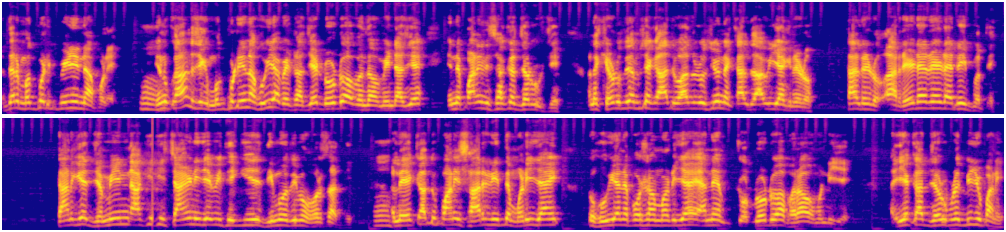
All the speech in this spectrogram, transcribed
અત્યારે મગફળી પીળી ના પડે. એનું કારણ છે કે મગફળીના હુયા બેઠા છે ડોડવા બંધાવા મીંડા છે એને પાણીની સખત જરૂર છે. અને ખેડૂત એમ છે કે આજ વાદળું થયું ને કાલ આવી જાય રેડો. કાલ રેડો. આ રેડે રેડે નહીં પતે. કારણ કે જમીન આખી ચાયણી જેવી થઈ ગઈ છે ધીમો ધીમો વરસાદથી. એટલે એકાદું પાણી સારી રીતે મળી જાય તો હુયાને પોષણ મળી જાય અને ડોડવા ભરાવા મંડી જાય. એકાદ જરૂર પડે બીજું પાણી.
